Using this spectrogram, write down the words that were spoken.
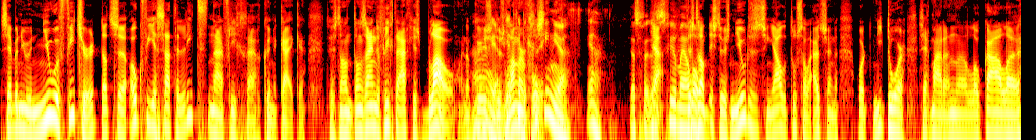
ze hebben nu een nieuwe feature dat ze ook via satelliet naar vliegtuigen kunnen kijken. Dus dan, dan zijn de vliegtuigjes blauw en dan kun je ah, ze ja, dus langer volgen. Gezien, ja. ja. Dat, dat Ja, viel mij al dus op. dat is dus nieuw. Dus het signaal dat toestellen uitzenden wordt niet door zeg maar een eh, lokale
